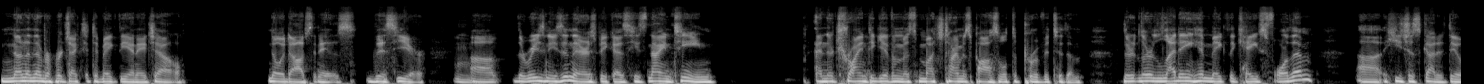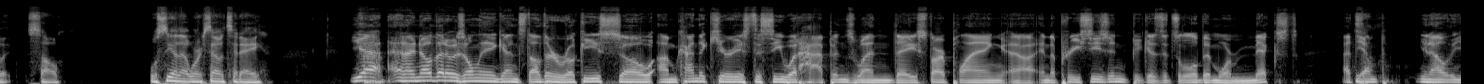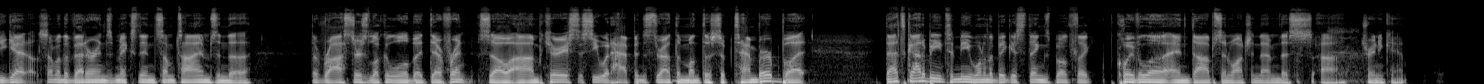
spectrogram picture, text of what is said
none of them are projected to make the NHL. Noah Dobson is this year. Mm-hmm. Uh, the reason he's in there is because he's 19 and they're trying to give him as much time as possible to prove it to them. They're they're letting him make the case for them. Uh, he's just got to do it. So we'll see how that works out today. Yeah, and I know that it was only against other rookies, so I'm kind of curious to see what happens when they start playing uh, in the preseason because it's a little bit more mixed. At Yeah. some, you know, you get some of the veterans mixed in sometimes, and the the rosters look a little bit different. So uh, I'm curious to see what happens throughout the month of September. But that's got to be to me one of the biggest things, both like Koivula and Dobson watching them this uh, training camp.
